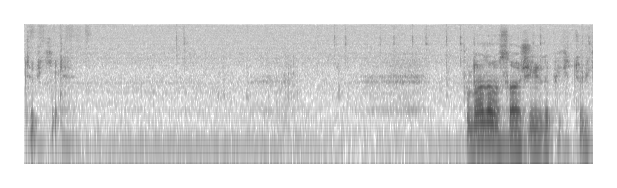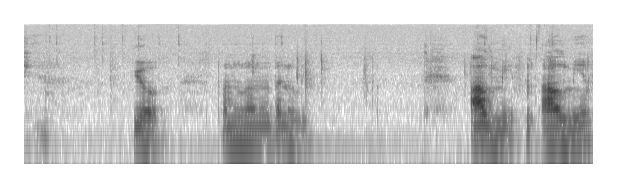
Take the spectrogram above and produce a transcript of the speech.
Türkiye. Buna da mı savaşa girdi peki Türkiye? Yo. Tamam ben, ben alayım. Almayayım. Almayayım.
